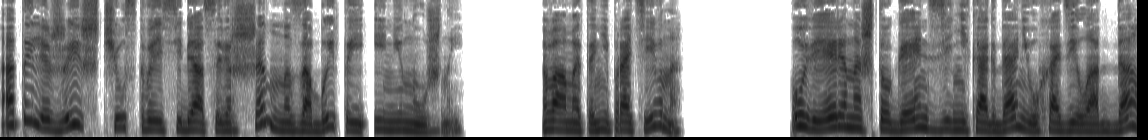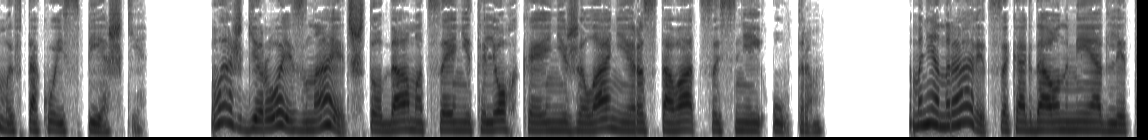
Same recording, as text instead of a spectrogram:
А ты лежишь, чувствуя себя совершенно забытой и ненужной. Вам это не противно? Уверена, что Гэнзи никогда не уходила от дамы в такой спешке. Ваш герой знает, что дама ценит легкое нежелание расставаться с ней утром. Мне нравится, когда он медлит,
